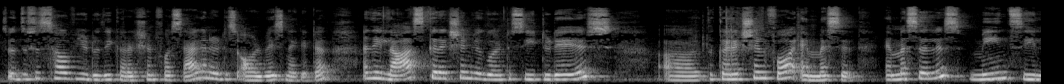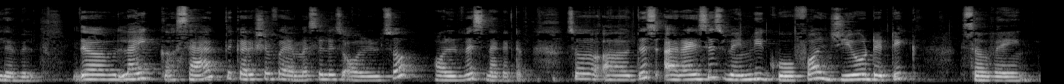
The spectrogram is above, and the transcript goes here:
So this is how you do the correction for sag and it is always negative. And the last correction we are going to see today is uh, the correction for MSL. MSL is mean sea level. The, like SAG, the correction for MSL is also always negative. So uh, this arises when we go for geodetic surveying.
